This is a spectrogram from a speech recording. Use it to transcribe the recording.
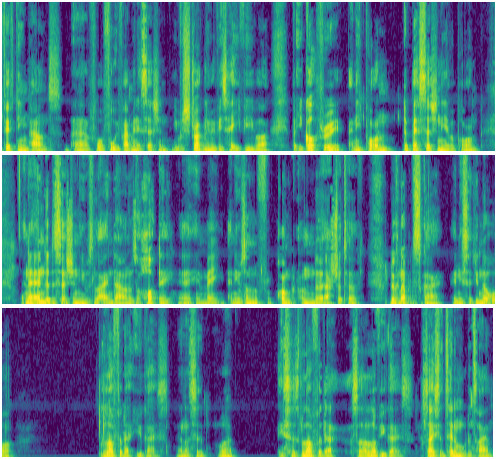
fifteen pounds uh, for a forty-five minute session. He was struggling with his hay fever, but he got through it, and he put on the best session he ever put on. And at the end of the session, he was lying down. It was a hot day uh, in May, and he was on the on the astroturf, looking up at the sky, and he said, "You know what? Love for that, you guys." And I said, "What?" He says, "Love for that." So I love you guys. So I used to tell him all the time.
